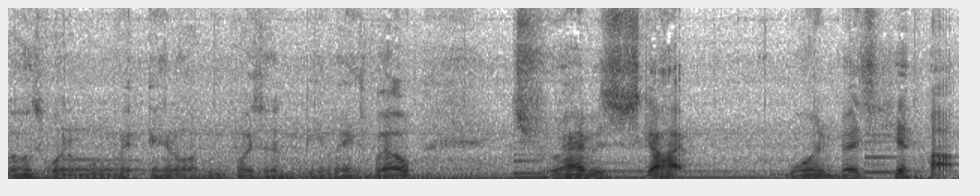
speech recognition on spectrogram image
else want to move in on me for the VMAs. Well, Travis Scott won Best Hip Hop.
